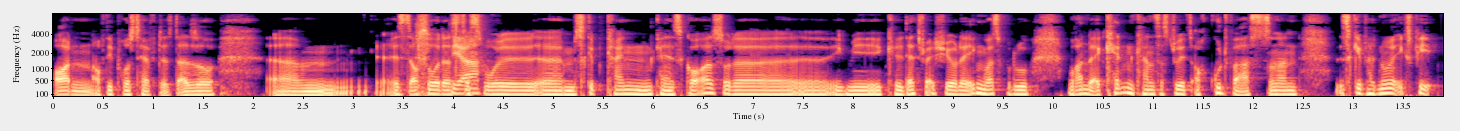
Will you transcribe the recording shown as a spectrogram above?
Orden auf die Brust heftet. Also ähm, ist auch so, dass ja. das wohl, ähm, es gibt kein, keine Scores oder äh, irgendwie Kill-Death-Ratio oder irgendwas, wo du, woran du erkennen kannst, dass du jetzt auch gut warst, sondern es gibt halt nur XP.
